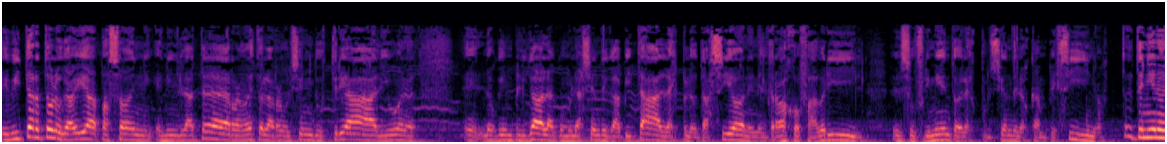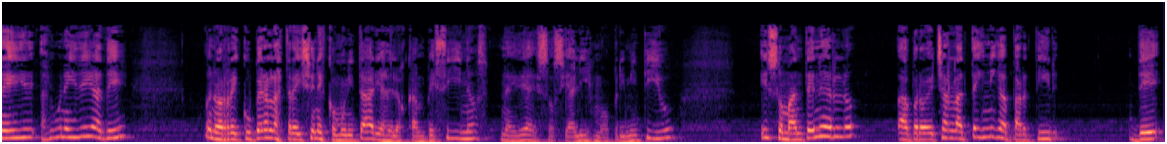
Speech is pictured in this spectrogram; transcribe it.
Evitar todo lo que había pasado en, en Inglaterra, con esto de la revolución industrial y bueno, eh, lo que implicaba la acumulación de capital, la explotación en el trabajo fabril, el sufrimiento de la expulsión de los campesinos. Entonces tenían alguna idea de bueno, recuperar las tradiciones comunitarias de los campesinos, una idea de socialismo primitivo, eso mantenerlo, aprovechar la técnica a partir de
